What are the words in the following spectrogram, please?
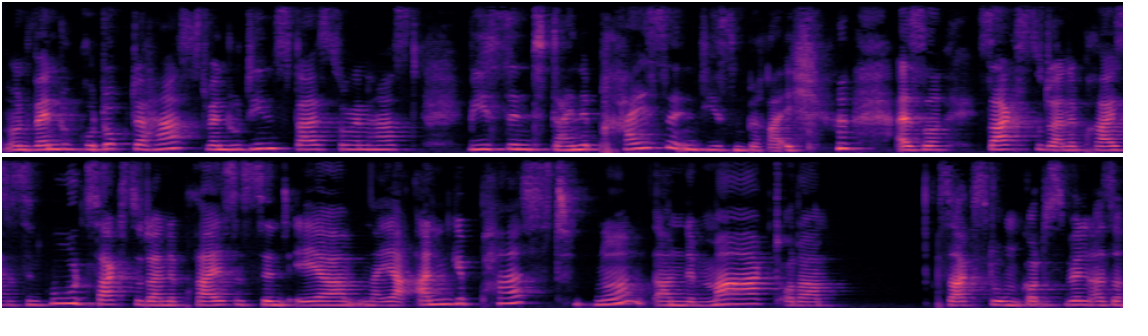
Und wenn du Produkte hast, wenn du Dienstleistungen hast, wie sind deine Preise in diesem Bereich? Also sagst du, deine Preise sind gut, sagst du, deine Preise sind eher, naja, angepasst ne, an dem Markt oder sagst du um Gottes Willen, also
